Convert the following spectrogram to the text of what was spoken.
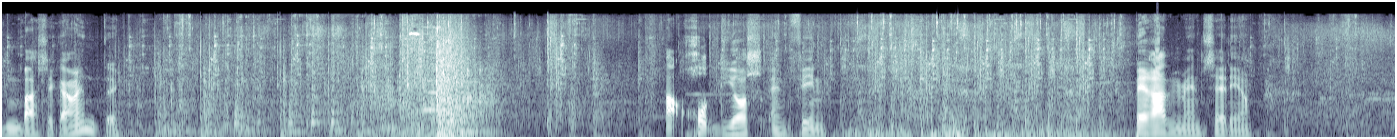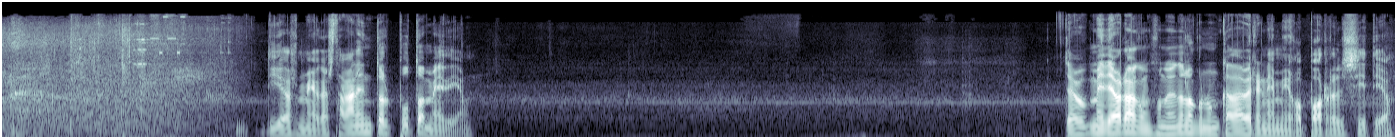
Básicamente. Ah, Dios, en fin. Pegadme, en serio. Dios mío, que estaban en el puto medio. Llevo media hora confundiéndolo con un cadáver enemigo por el sitio.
